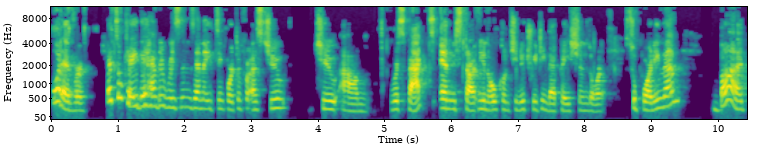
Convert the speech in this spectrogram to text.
whatever. It's okay they have their reasons and it's important for us to to um, respect and start you know continue treating that patient or supporting them. But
